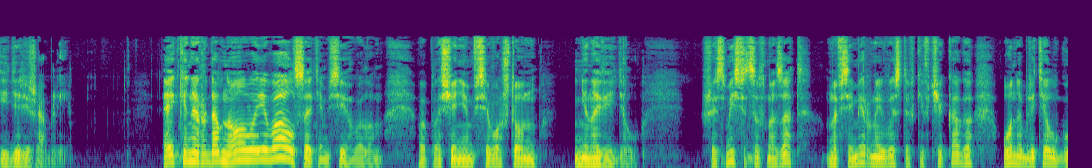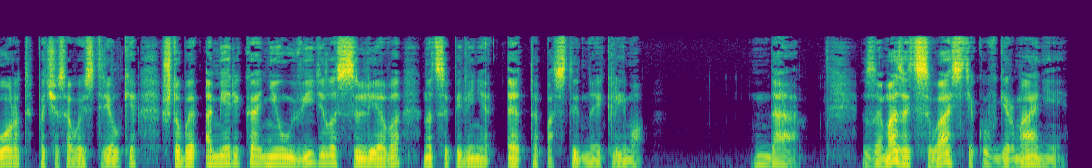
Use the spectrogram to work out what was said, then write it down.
и дирижаблей. Экинер давно воевал с этим символом, воплощением всего, что он ненавидел. Шесть месяцев назад на Всемирной выставке в Чикаго он облетел город по часовой стрелке, чтобы Америка не увидела слева на цепелине это постыдное клеймо. Да, замазать свастику в Германии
